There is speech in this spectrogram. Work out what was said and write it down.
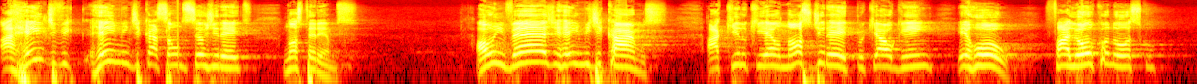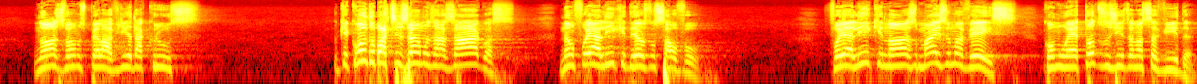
a reivindicação dos seus direitos, nós teremos. Ao invés de reivindicarmos aquilo que é o nosso direito, porque alguém errou, falhou conosco, nós vamos pela via da cruz. Porque quando batizamos nas águas, não foi ali que Deus nos salvou. Foi ali que nós, mais uma vez, como é todos os dias da nossa vida,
